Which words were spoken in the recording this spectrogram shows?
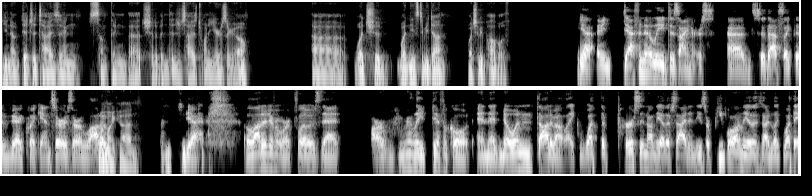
you know digitizing something that should have been digitized 20 years ago, uh, what should what needs to be done? What should be help with? Yeah, I mean, definitely designers. Uh, so that's like the very quick answer. Is there a lot oh of oh my god, yeah, a lot of different workflows that are really difficult and that no one thought about like what the person on the other side and these are people on the other side like what they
